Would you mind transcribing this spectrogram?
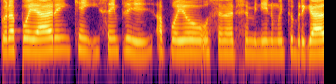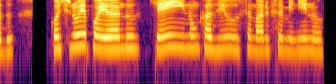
por apoiarem quem sempre apoiou o cenário feminino, muito obrigado. Continue apoiando. Quem nunca viu o cenário feminino,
